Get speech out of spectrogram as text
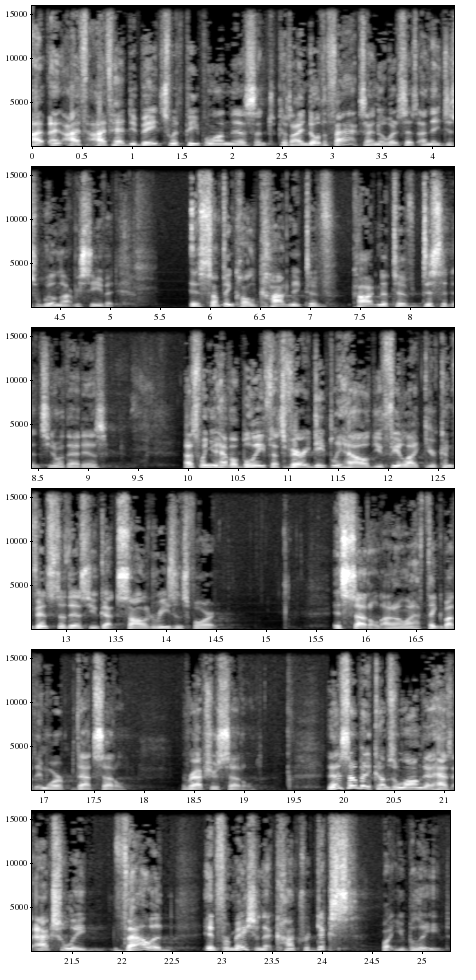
I've, I've, I've had debates with people on this and because I know the facts, I know what it says, and they just will not receive it. It's something called cognitive, cognitive dissonance. You know what that is? That's when you have a belief that's very deeply held. You feel like you're convinced of this. You've got solid reasons for it. It's settled. I don't want to think about it anymore. That's settled. The rapture's settled. Then somebody comes along that has actually valid information that contradicts what you believed.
